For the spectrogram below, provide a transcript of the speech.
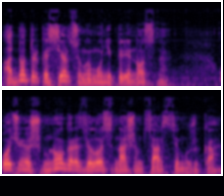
Одно только сердцу ему непереносно. Очень уж много развелось в нашем царстве мужика.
